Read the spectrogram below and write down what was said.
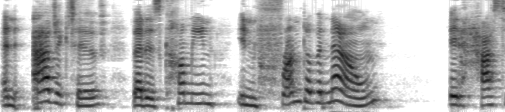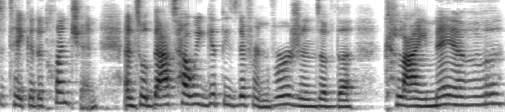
an adjective that is coming in front of a noun, it has to take a declension. And so that's how we get these different versions of the kleiner,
